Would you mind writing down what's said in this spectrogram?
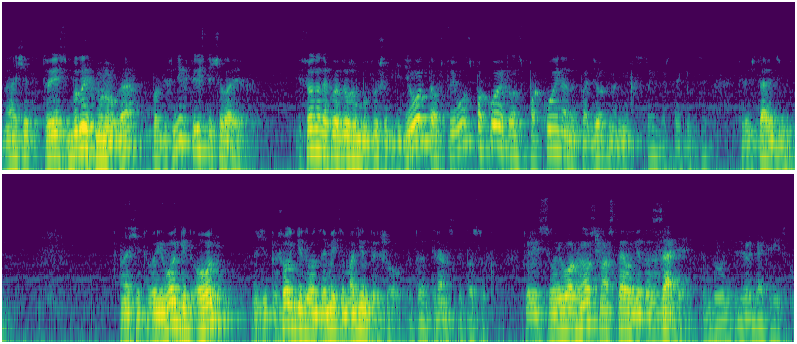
Значит, то есть было их много, против них 300 человек. И что-то такое должен был слышать Гедеон, там, что его успокоит, он спокойно нападет на них с с такими 300 людьми. Значит, воевал Гедеон, значит, пришел Гедеон, заметим, один пришел, это 13-й посук. То есть своего оруженосца он оставил где-то сзади, чтобы его не подвергать риску.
